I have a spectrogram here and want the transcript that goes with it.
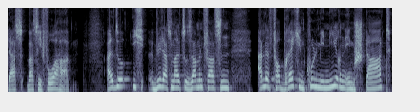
das, was sie vorhaben. Also ich will das mal zusammenfassen. Alle Verbrechen kulminieren im Staat,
